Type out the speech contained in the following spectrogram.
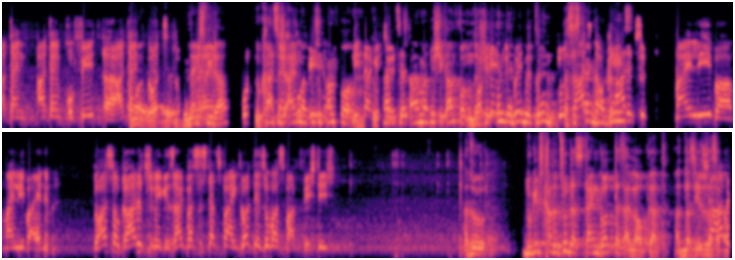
Hat dein, hat dein Prophet, äh, hat dein mal, Gott. du lenkst äh, wieder. Du kannst nicht einmal Prophet richtig antworten. Kinder Du kannst nicht einmal richtig antworten. Da steht Okay, in der Bibel drin. Du Das ist kein Hadith. zu, mein lieber, mein lieber Animal. Du hast doch gerade zu mir gesagt, was ist das für ein Gott, der sowas macht, richtig? Also, du gibst gerade zu, dass dein Gott das erlaubt hat. Also, dass Jesus das erlaubt.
